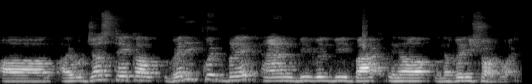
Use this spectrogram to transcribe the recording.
uh, I would just take a very quick break and we will be back in a, in a very short while.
